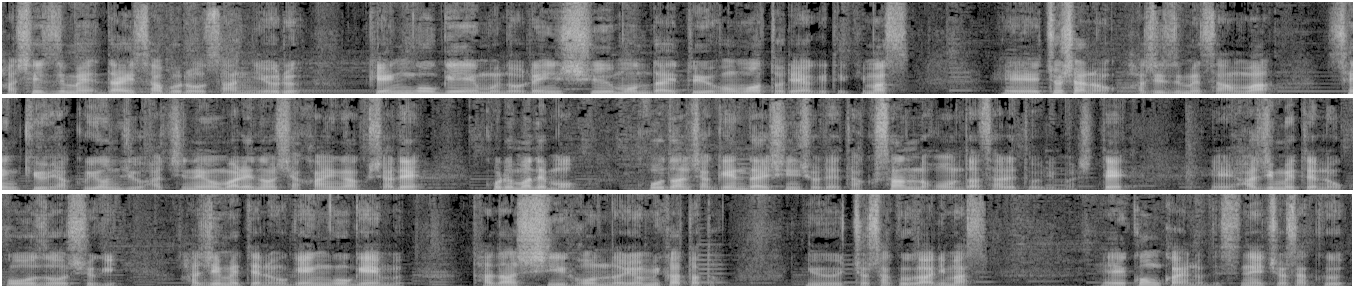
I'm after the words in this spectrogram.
橋爪大三郎さんによる言語ゲームの練習問題という本を取り上げていきます、えー著者の橋爪さんは1948年生まれの社会学者でこれまでも講談社現代新書でたくさんの本を出されておりまして、えー初めての構造主義初めての言語ゲーム正しい本の読み方という著作があります、えー今回のですね著作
